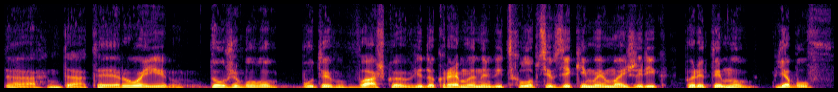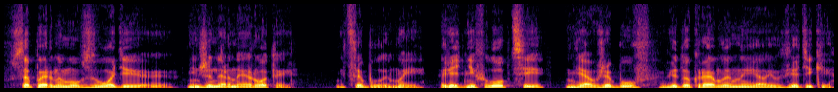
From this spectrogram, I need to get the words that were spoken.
да, да, ТРО. І дуже було бути важко відокремленим від хлопців, з якими я майже рік перед тим. Ну, я був в саперному взводі е, інженерної роти. І це були мої рідні хлопці. Я вже був відокремлений, я, я тільки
